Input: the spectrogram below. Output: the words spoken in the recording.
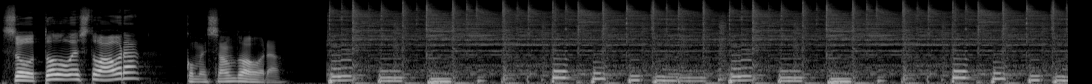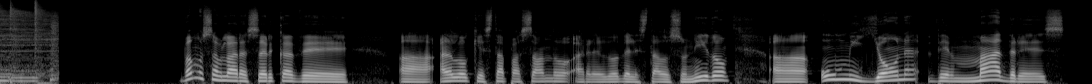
So, todo esto ahora, comenzando ahora. Vamos a hablar acerca de ah, algo que está pasando alrededor del Estados Unidos. Ah, un millón de madres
